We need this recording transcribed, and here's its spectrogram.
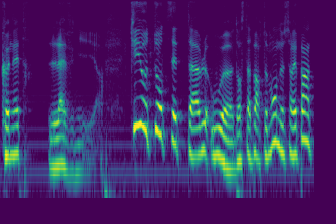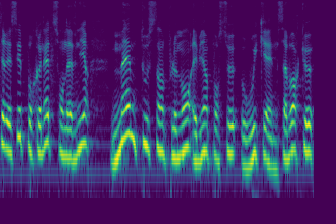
connaître l'avenir. Qui autour de cette table ou euh, dans cet appartement ne serait pas intéressé pour connaître son avenir, même tout simplement eh bien, pour ce week-end? Savoir que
